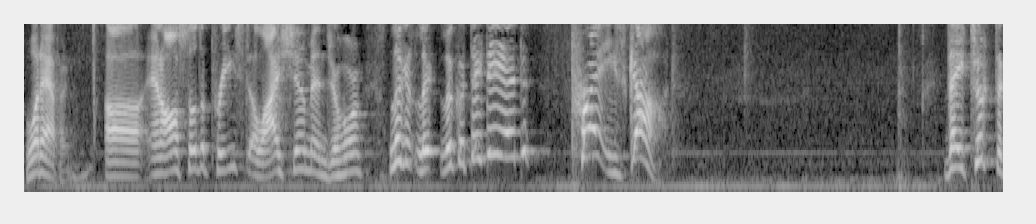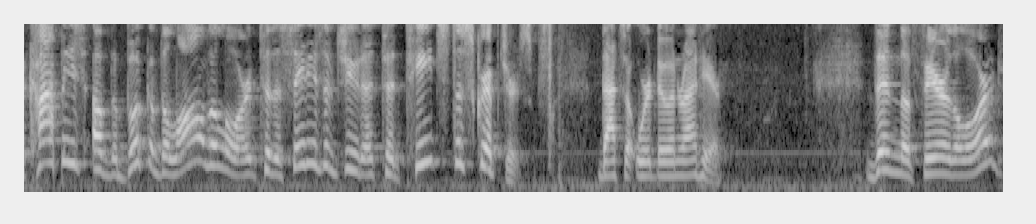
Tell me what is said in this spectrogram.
What happened? Uh, and also the priest, Elisham and Jehoram. Look, at, look, look what they did. Praise God. They took the copies of the book of the law of the Lord to the cities of Judah to teach the scriptures. That's what we're doing right here. Then the fear of the Lord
